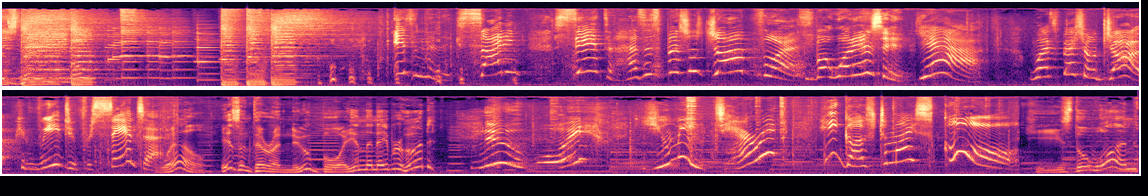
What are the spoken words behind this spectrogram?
his name? Oh. Isn't it exciting? Santa has a special job for us. But what is it? Yeah. What special job could we do for Santa? Well, isn't there a new boy in the neighborhood? New boy? You mean Derek? He goes to my school. He's the one.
